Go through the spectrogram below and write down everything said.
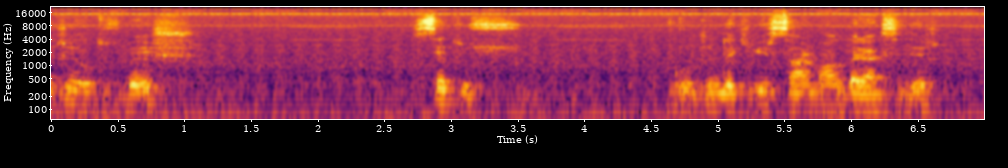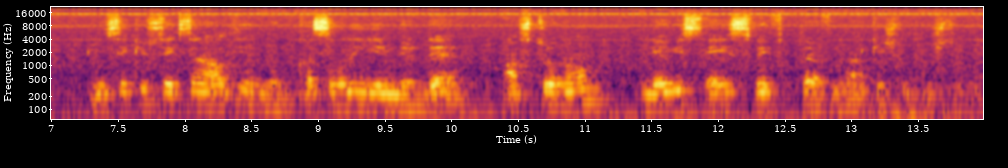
NGC 35 Cetus burcundaki bir sarmal galaksidir. 1886 yılının Kasım'ının 21'de astronom Lewis A. Swift tarafından keşfedilmiştir.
